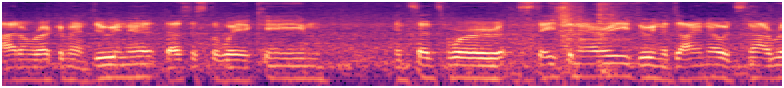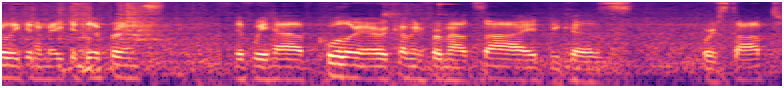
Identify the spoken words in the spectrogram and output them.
I don't recommend doing it that's just the way it came. And since we're stationary doing the dyno it's not really going to make a difference if we have cooler air coming from outside because we're stopped.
